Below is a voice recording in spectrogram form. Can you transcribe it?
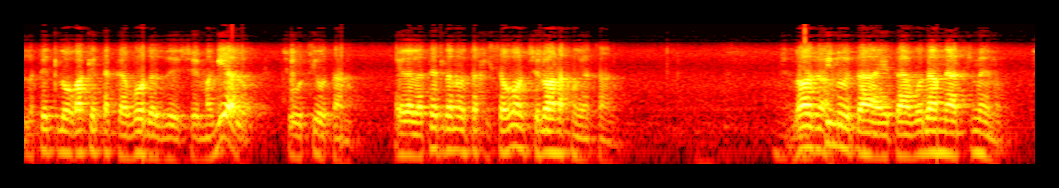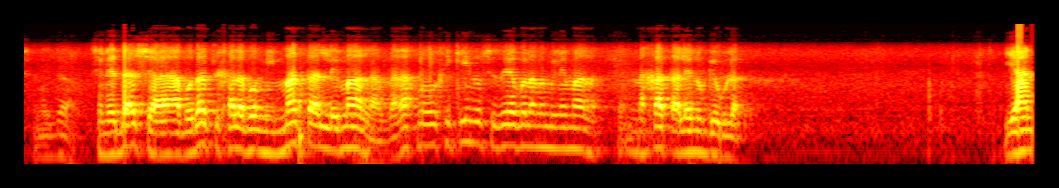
לתת לו רק את הכבוד הזה שמגיע לו, שהוא הוציא אותנו, אלא לתת לנו את החיסרון שלא אנחנו יצאנו. לא עשינו את, ה, את העבודה מעצמנו. שנדע. שנדע שהעבודה צריכה לבוא ממטה למעלה, ואנחנו חיכינו שזה יבוא לנו מלמעלה. כן? נחת עלינו גאולה. יען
